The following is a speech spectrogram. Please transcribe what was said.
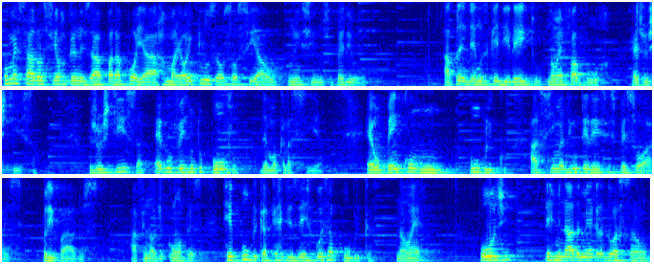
começaram a se organizar para apoiar maior inclusão social no ensino superior. Aprendemos que direito não é favor, é justiça. Justiça é governo do povo, democracia. É o bem comum, público, acima de interesses pessoais, privados. Afinal de contas, república quer dizer coisa pública, não é? Hoje, terminada minha graduação,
